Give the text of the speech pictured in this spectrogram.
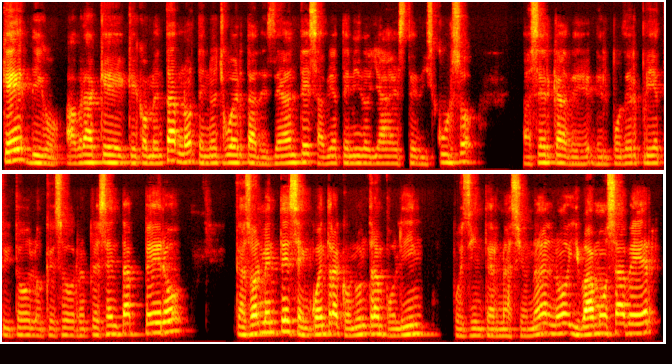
que digo, habrá que, que comentar, ¿no? Tenoch Huerta desde antes había tenido ya este discurso acerca de, del poder prieto y todo lo que eso representa, pero casualmente se encuentra con un trampolín pues internacional, ¿no? Y vamos a ver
